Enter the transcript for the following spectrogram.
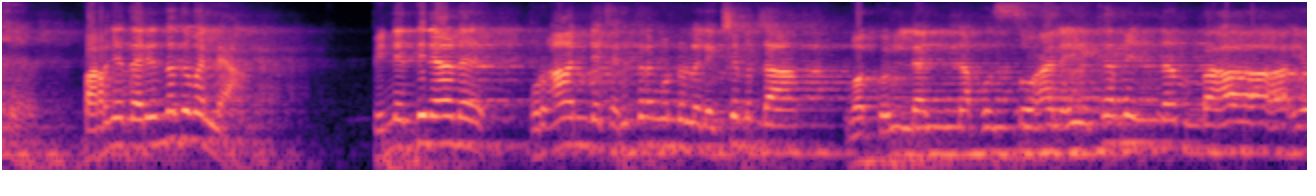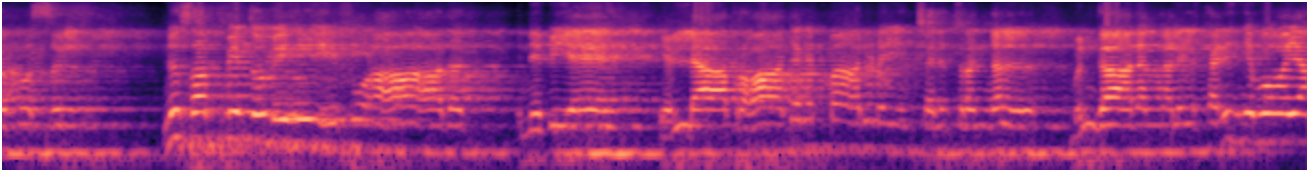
പറഞ്ഞു തരുന്നതുമല്ല. പിന്നെന്തിനാണ് ഖുർആന്റെ ചരിത്രം കൊണ്ടുള്ള ലക്ഷ്യം എന്താ അലൈക ബിഹി നബിയെ എല്ലാ പ്രവാചകന്മാരുടെയും ചരിത്രങ്ങൾ മുൻകാലങ്ങളിൽ കഴിഞ്ഞുപോയ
